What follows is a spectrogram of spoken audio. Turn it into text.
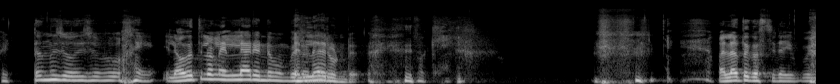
പെട്ടെന്ന് ചോദിച്ചപ്പോൾ ലോകത്തിലുള്ള എല്ലാവരും എന്റെ മുമ്പിൽ എല്ലാവരും ഉണ്ട്. ഓക്കെ വല്ലാത്ത ക്വസ്റ്റ്യൻ ആയിപ്പോയി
